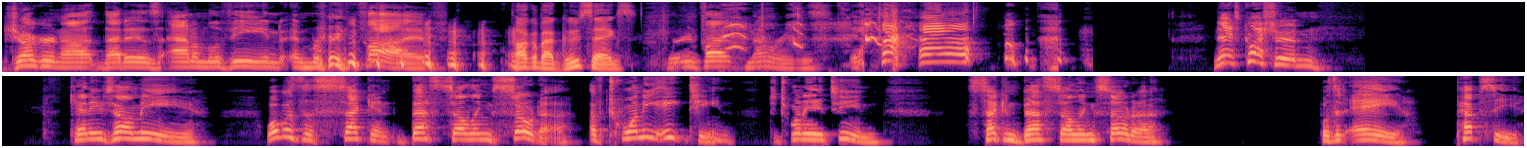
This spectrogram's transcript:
juggernaut that is Adam Levine and Maroon 5. Talk about goose eggs. Maroon 5 memories. Next question. Can you tell me what was the second best selling soda of 2018 to 2018? Second best selling soda. Was it A, Pepsi?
